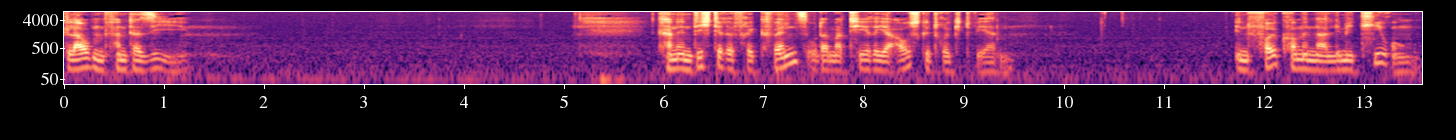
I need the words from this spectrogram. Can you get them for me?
Glauben, Fantasie. Kann in dichtere Frequenz oder Materie ausgedrückt werden. In vollkommener Limitierung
